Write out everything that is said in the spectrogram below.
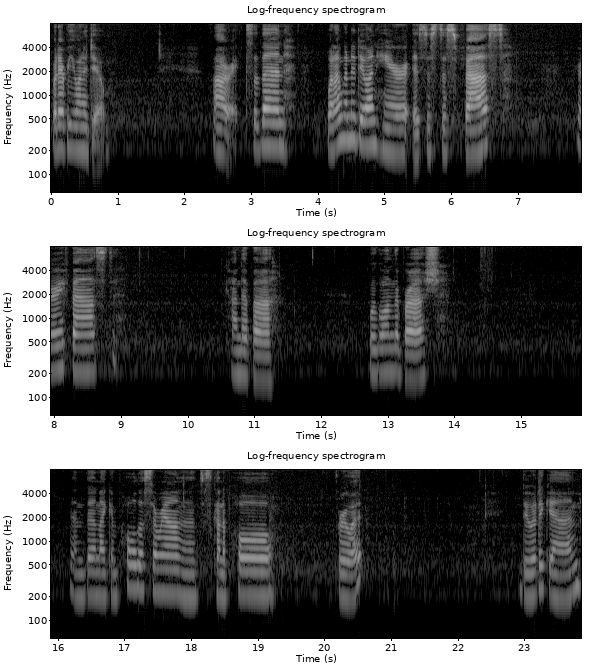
whatever you want to do. Alright, so then what I'm going to do on here is just this fast, very fast, kind of a wiggle on the brush. And then I can pull this around and just kind of pull through it. Do it again.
